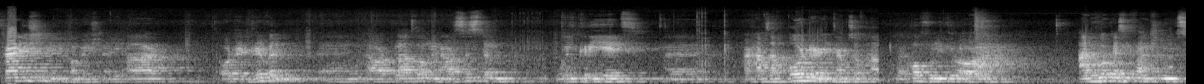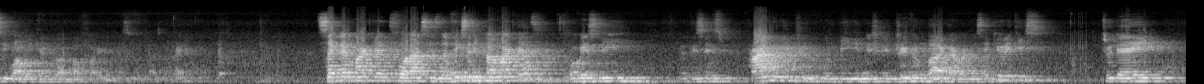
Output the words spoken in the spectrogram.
traditionally, conventionally are order driven and our platform and our system will create uh, perhaps an order in terms of how, but hopefully through our advocacy function we'll see what we can do about foreign investment as well, right? Second market for us is the fixed income market. Obviously, this is primarily will be initially driven by government securities. Today,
